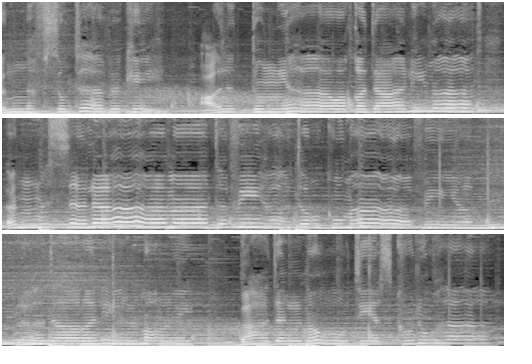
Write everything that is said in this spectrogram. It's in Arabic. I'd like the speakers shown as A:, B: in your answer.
A: النفس تبكي على الدنيا وقد علمت أن السلامة فيها ترك ما فيها. لا دار للمرء بعد الموت يسكنها.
